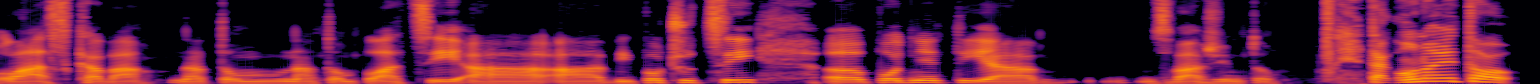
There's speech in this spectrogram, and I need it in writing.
láskavá na tom, na tom placi a, a vypočuť si uh, podnety a zvážim to. Tak ono je to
